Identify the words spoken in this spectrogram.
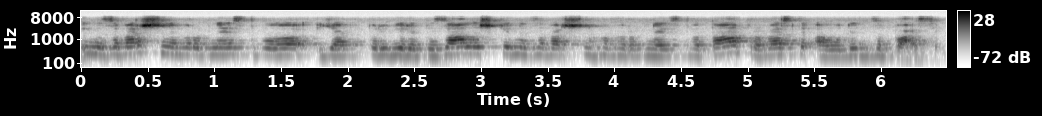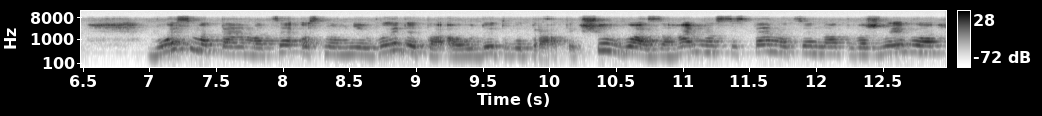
незавершене виробництво, як перевірити залишки незавершеного виробництва та провести аудит запасів. Восьма тема це основні види та аудит витрат. Якщо у вас загальна система, це надважливо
